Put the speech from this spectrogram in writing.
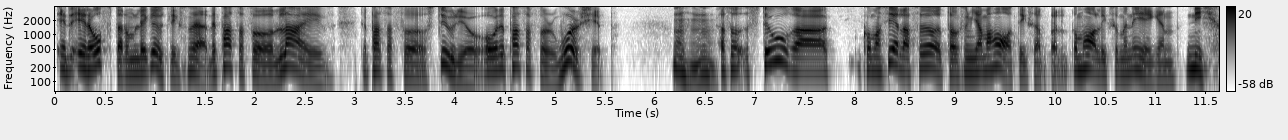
är det, är det ofta de lägger ut liksom så här, det passar för live, det passar för studio och det passar för worship. Mhm. Alltså stora kommersiella företag som Yamaha till exempel, de har liksom en egen nisch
